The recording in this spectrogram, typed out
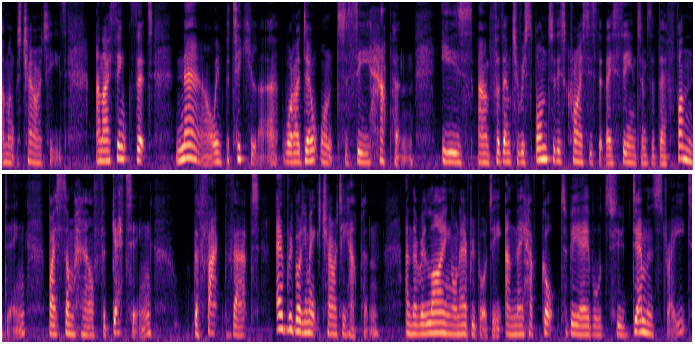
amongst charities. And I think that now, in particular, what I don't want to see happen is um, for them to respond to this crisis that they see in terms of their funding by somehow forgetting the fact that everybody makes charity happen and they're relying on everybody and they have got to be able to demonstrate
